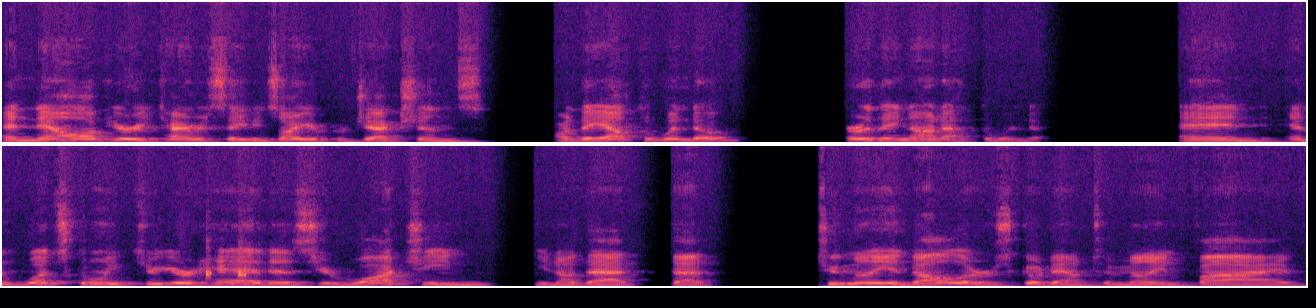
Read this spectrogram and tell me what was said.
And now all of your retirement savings all your projections are they out the window are they not out the window? And and what's going through your head as you're watching you know that that two million dollars go down to million five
